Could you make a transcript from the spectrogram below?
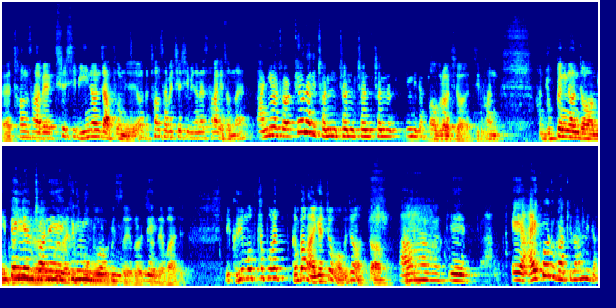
예, 1472년 작품이에요. 1472년에 살아계셨나요? 아니요, 저 태어나기 전 전 전 전입니다. 어, 그렇죠. 지금 한, 한 600년 전 600년 그림을 전의 그림인 보고 것 같군요. 있어요. 그렇죠. 네. 네, 맞아요. 이 그림 뭐딱 보면 금방 알겠죠, 뭐 그죠? 딱. 아, 예, 예, 알 것도 같기도 합니다.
